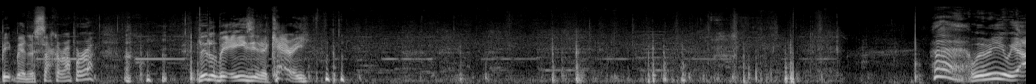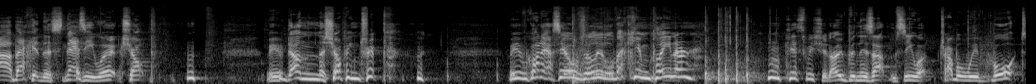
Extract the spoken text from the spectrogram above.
bit better sucker upper. a little bit easier to carry. Well, here we are back at the snazzy workshop. We've done the shopping trip. We've got ourselves a little vacuum cleaner. I guess we should open this up and see what trouble we've bought.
